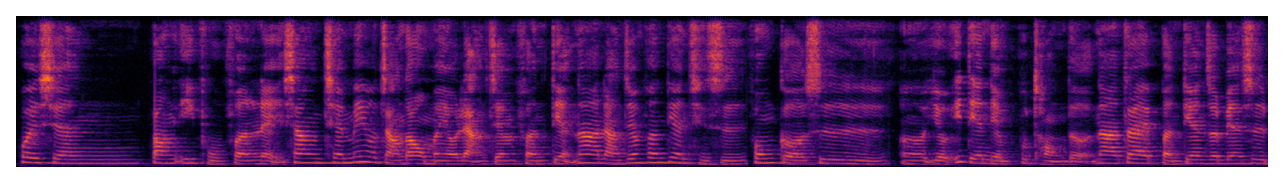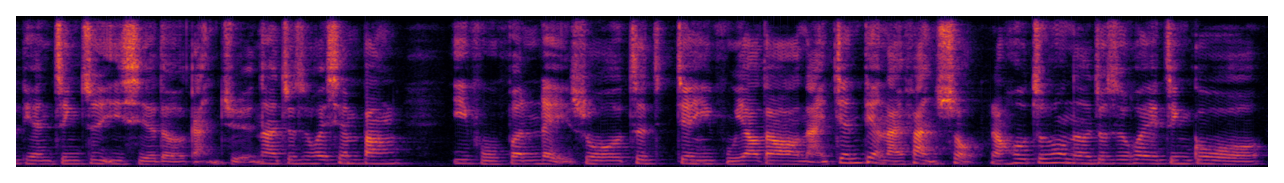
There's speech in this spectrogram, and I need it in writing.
会先帮衣服分类，像前面有讲到，我们有两间分店，那两间分店其实风格是呃有一点点不同的。那在本店这边是偏精致一些的感觉，那就是会先帮衣服分类，说这件衣服要到哪一间店来贩售，然后之后呢，就是会经过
